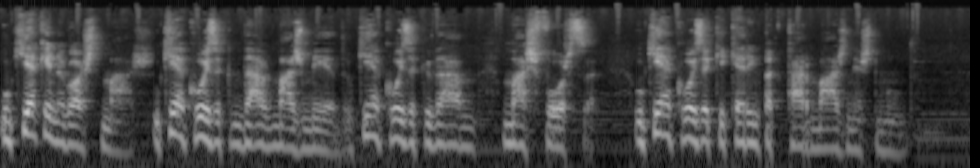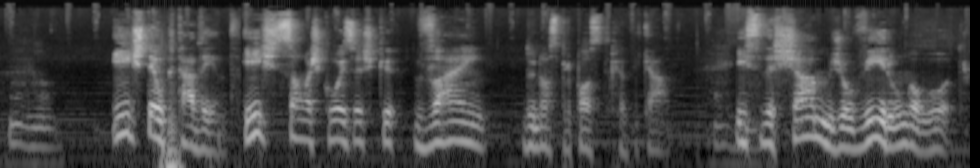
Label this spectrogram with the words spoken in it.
O que é que ainda gosto mais? O que é a coisa que me dá mais medo? O que é a coisa que dá mais força? O que é a coisa que quer impactar mais neste mundo? Uhum. Isto é o que está dentro. Isto são as coisas que vêm do nosso propósito radical. E se deixarmos ouvir um ao outro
